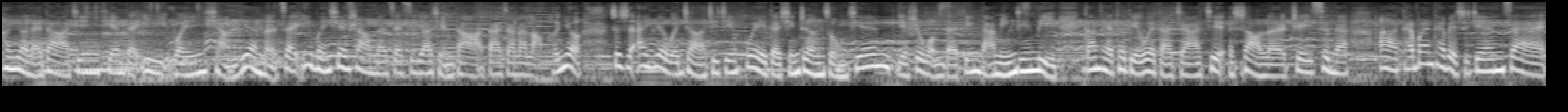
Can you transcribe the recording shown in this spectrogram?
朋友来到今天的艺文饗宴了。在艺文线上呢，再次邀请到大家的老朋友，这是爱乐文教基金会的行政总监，也是我们的丁达明经理。刚才特别为大家介绍了这一次呢，啊，台湾台北时间在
